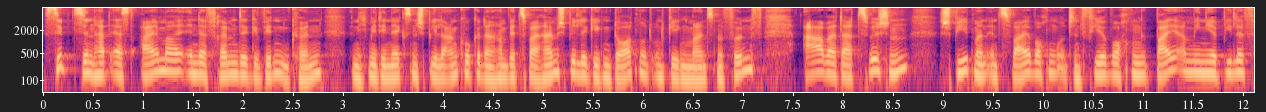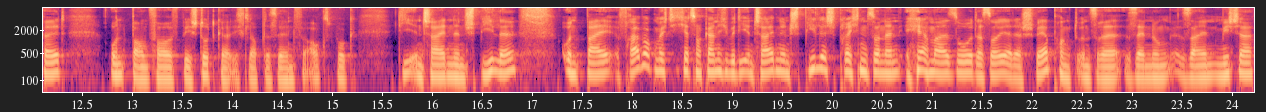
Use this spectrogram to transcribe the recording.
17, hat erst einmal in der Fremde gewinnen können. Wenn ich mir die nächsten Spiele angucke, dann haben wir zwei Heimspiele gegen Dortmund und gegen Mainz 05, aber dazwischen spielt man in zwei Wochen und in vier Wochen bei Arminia Bielefeld und beim VfB Stuttgart. Ich glaube, das wären für Augsburg die entscheidenden Spiele. Und bei Freiburg möchte ich jetzt noch gar nicht über die entscheidenden Spiele sprechen, sondern eher mal so, das soll ja der Schwerpunkt unserer Sendung sein, Mischa,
